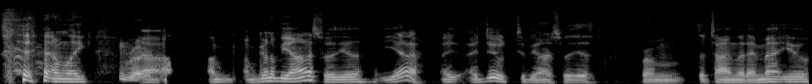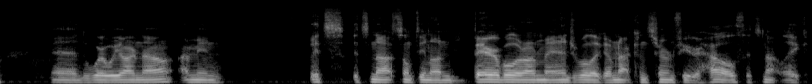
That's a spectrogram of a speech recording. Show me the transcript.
I'm like Right. uh, i'm i'm gonna be honest with you. Yeah i i do to be honest with you from the time that i met you and where we are now. I mean it's it's not something unbearable or unmanageable. Like i'm not concerned for your health. It's not like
